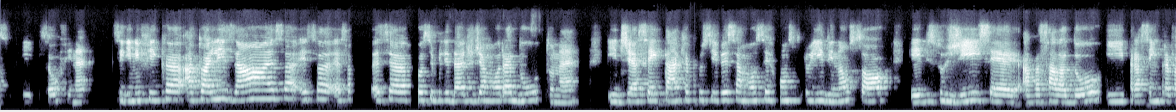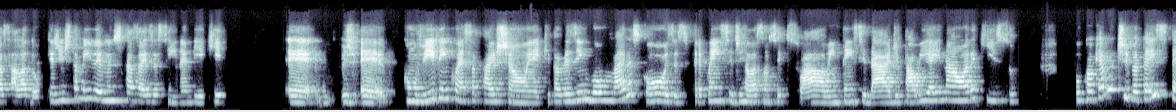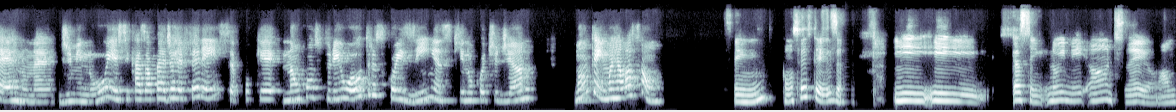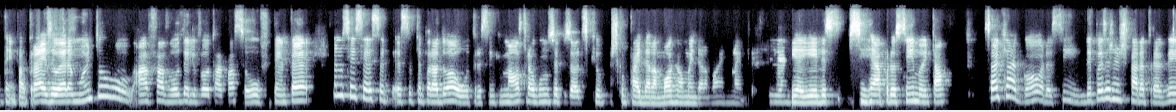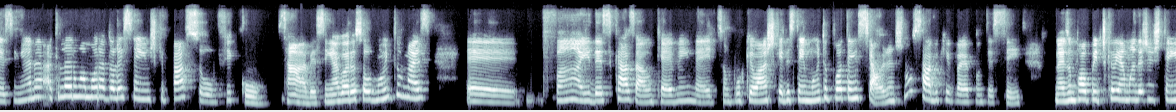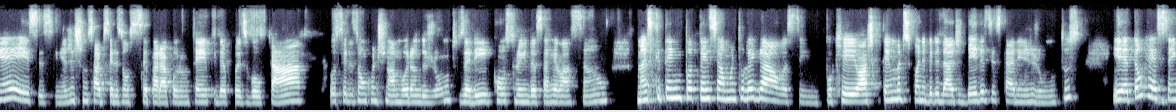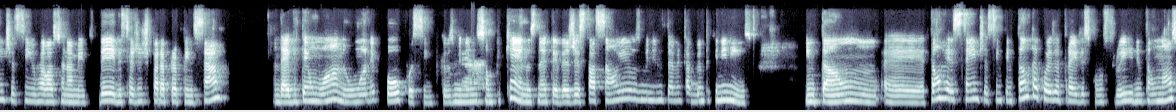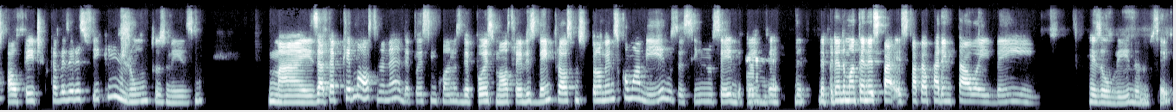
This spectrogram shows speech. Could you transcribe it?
Sophie, né? Significa atualizar essa, essa, essa, essa possibilidade de amor adulto, né? E de aceitar que é possível esse amor ser construído, e não só ele surgir, ser avassalador e para sempre avassalador. Porque a gente também vê muitos casais assim, né, Bia, que é, é, convivem com essa paixão é, que talvez envolva várias coisas, frequência de relação sexual, intensidade e tal, e aí na hora que isso, por qualquer motivo até externo, né, diminui, esse casal perde a referência, porque não construiu outras coisinhas que no cotidiano mantém uma relação. Sim, com certeza. E, e assim, no antes, né, há um tempo atrás, eu era muito a favor dele voltar com a Sophie. Tem até eu não sei se é essa, essa temporada ou a outra, assim, que mostra alguns episódios que, acho que o pai dela morre ou a mãe dela morre, não lembro. É. E aí eles se reaproximam e tal. Só que agora, assim, depois a gente para para ver, assim, era, aquilo era um amor adolescente que passou, ficou, sabe? Assim, agora eu sou muito mais é, fã aí desse casal, Kevin e Madison, porque eu acho que eles têm muito potencial. A gente não sabe o que vai acontecer, mas um palpite que eu e a Amanda a gente tem é esse, assim. A gente não sabe se eles vão se separar por um tempo e depois voltar ou se eles vão continuar morando juntos ali, construindo essa relação, mas que tem um potencial muito legal, assim, porque eu acho que tem uma disponibilidade deles estarem juntos E é tão recente assim o relacionamento deles, se a gente parar para pensar, deve ter um ano, um ano e pouco, assim, porque os meninos são pequenos, né? Teve a gestação e os meninos devem estar bem pequenininhos. Então, é tão recente, assim, tem tanta coisa para eles construir. Então, nosso palpite é que talvez eles fiquem juntos mesmo. Mas até porque mostra, né? Depois, cinco anos depois, mostra eles bem próximos, pelo menos como amigos, assim, não sei, dependendo, de, dependendo mantendo esse, esse papel parental aí bem resolvido, não sei.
